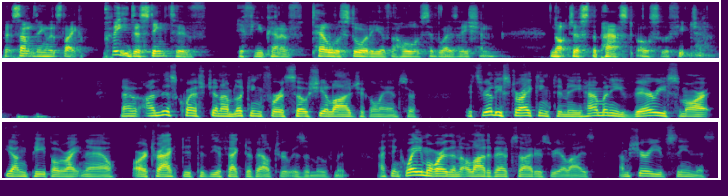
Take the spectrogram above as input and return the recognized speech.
but something that's like pretty distinctive if you kind of tell the story of the whole of civilization, not just the past, but also the future. Now, on this question, I'm looking for a sociological answer. It's really striking to me how many very smart young people right now are attracted to the effective altruism movement. I think way more than a lot of outsiders realize. I'm sure you've seen this.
